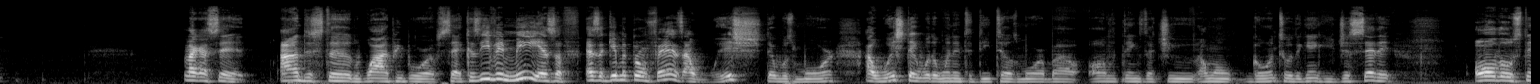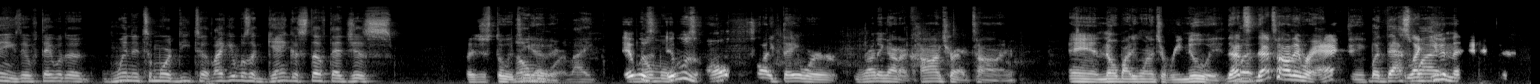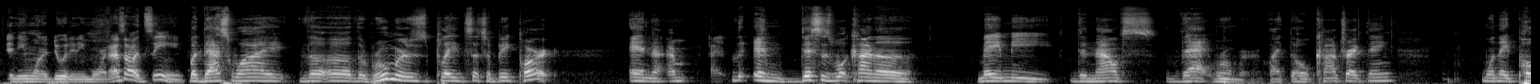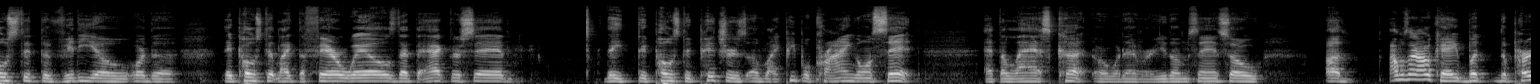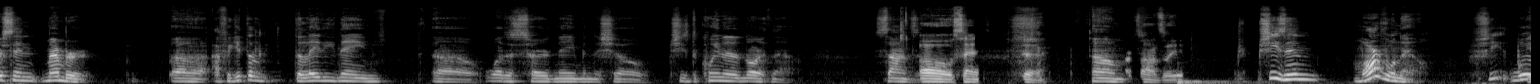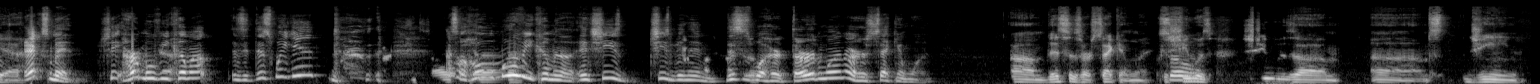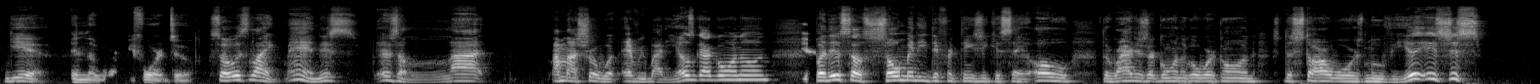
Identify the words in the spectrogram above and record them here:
like I said, I understood why people were upset because even me as a as a Game of Thrones fans, I wish there was more. I wish they would have went into details more about all the things that you. I won't go into it again. You just said it. All those things. If they would have went into more detail, like it was a gang of stuff that just They just threw it no together. more. Like It was no it was almost like they were running out of contract time, and nobody wanted to renew it. That's But- that's how they were acting. But that's like why- even the didn't even want to do it anymore. That's how it seemed. But that's why the uh, the rumors played such a big part, and I'm and this is what kind of made me denounce that rumor, like the whole contract thing. When they posted the video or the they posted like the farewells that the actor said, they they posted pictures of like people crying on set at the last cut or whatever. You know what I'm saying? So, uh, I was like, okay, but the person, remember, uh, I forget the the lady name. Uh, what is her name in the show? She's the Queen of the North now, Sansa. Oh, Sansa. Yeah. Um, Sansa. yeah. she's in Marvel now. She well, Yeah. X Men. She her movie come out. Is it this weekend? That's a whole movie coming out, and she's she's been in. This is what her third one or her second one. Um, this is her second one. 'Cause So- she was she was um um Jean Yeah. in the one before it too. So it's like, man, this there's a lot. I'm not sure what everybody else got going on, but there's so, so many different things you could say. Oh, the writers are going to go work on the Star Wars movie. It's just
